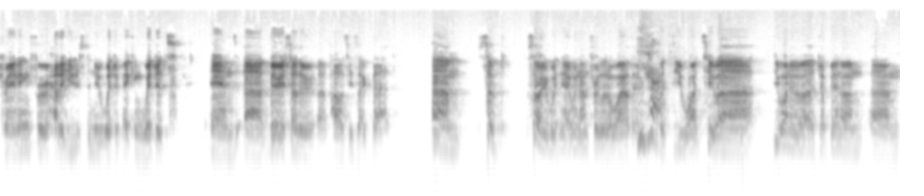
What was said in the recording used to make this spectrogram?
training for how to use the new widget making widgets, and uh, various other uh, policies like that. Um, so sorry, Whitney, I went on for a little while there. Yeah. But do you want to uh, do you want to uh, jump in on? Um,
